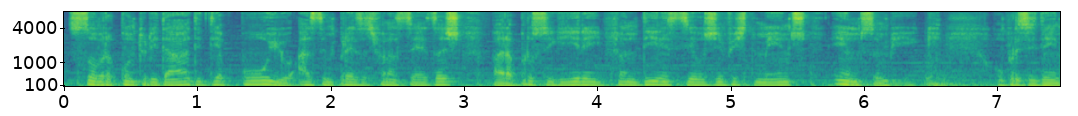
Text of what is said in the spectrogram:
sobre a continuidade de apoio às empresas francesas para prosseguirem e expandirem seus investimentos em Moçambique. O presidente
